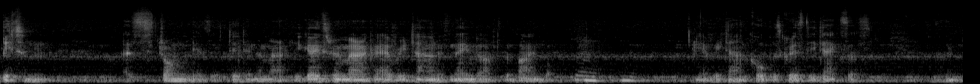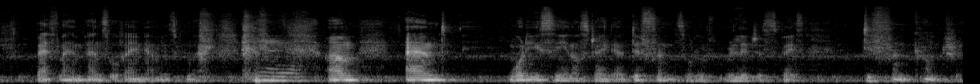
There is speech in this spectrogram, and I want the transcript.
bitten as strongly as it did in America. You go through America, every town is named after the Bible. Mm, mm. Every town, Corpus Christi, Texas, Bethlehem, Pennsylvania. I mean, it's Yeah, yeah. um, and what do you see in Australia? A different sort of religious space, different country,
